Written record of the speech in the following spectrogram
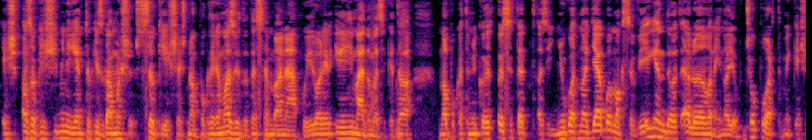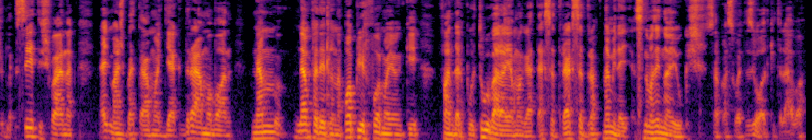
és azok is mindig ilyen tök izgalmas szökéses napok. Nekem az jutott eszembe a Nápolyról, én, én imádom ezeket a napokat, amikor összetett az így nyugodt nagyjából, max a végén, de ott elől van egy nagyobb csoport, amik esetleg szét is válnak, egymást betámadják, dráma van, nem, nem feltétlenül a papírforma jön ki, Van der Poel túlvállalja magát, etc. etc. Nem mindegy, szerintem az egy nagyon jó kis szakasz volt, ez jól kitalálva.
